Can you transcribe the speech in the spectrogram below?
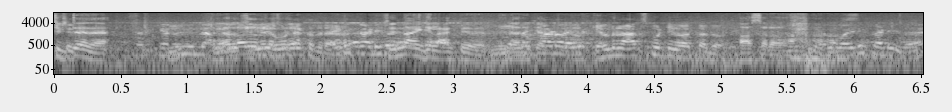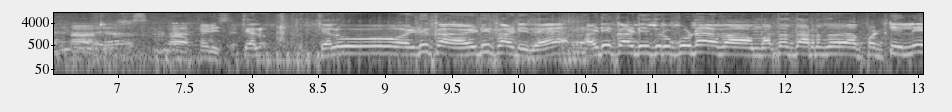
ಸಿಗ್ತಾ ಇದೆ. ಚಿನ್ನ ಹಾಕಿಲ್ಲ ಹಾಕ್ತೀವಿ ನಿಧಾನಕ್ಕೆ ಎಲ್ಲರೂ ಹಾಕ್ಸ್ಬಿಟ್ಟಿವಿ ಹಾಕೋದು? ಹಾಂ ಸರ್ ಹಾಂ ಹೇಳಿ ಸರ್. ಕೆಲವು ಕೆಲವು ಐ ಡಿ ಕಾ ಐ ಡಿ ಕಾರ್ಡ್ ಇದೆ. ಐ ಡಿ ಕಾರ್ಡ್ ಇದ್ರೂ ಕೂಡ ಮತದಾರರ ಪಟ್ಟಿಯಲ್ಲಿ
